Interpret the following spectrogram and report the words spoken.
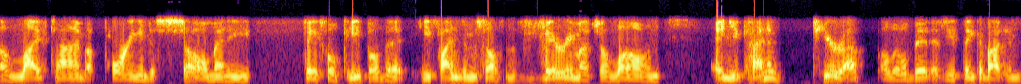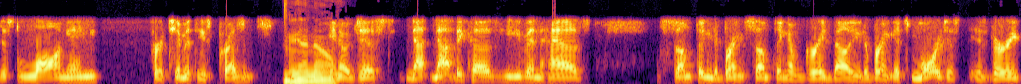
a lifetime of pouring into so many faithful people that he finds himself very much alone. And you kind of tear up a little bit as you think about him just longing for Timothy's presence. Yeah, no. You know, just not not because he even has something to bring, something of great value to bring. It's more just his very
